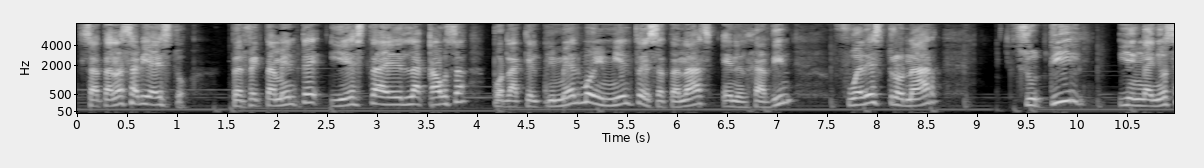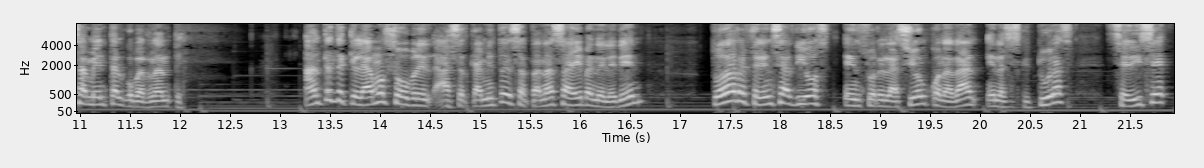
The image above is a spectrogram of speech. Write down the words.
Satanás sabía esto, perfectamente y esta es la causa por la que el primer movimiento de Satanás en el jardín fue destronar sutil y engañosamente al gobernante. Antes de que leamos sobre el acercamiento de Satanás a Eva en el Edén, toda referencia a Dios en su relación con Adán en las escrituras se dice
